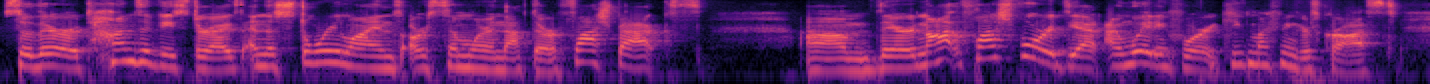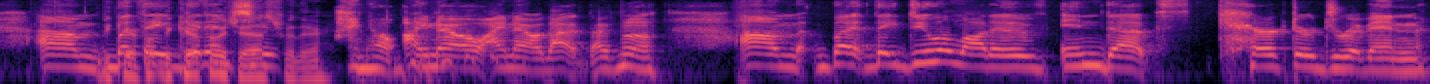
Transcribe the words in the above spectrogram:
So there are tons of Easter eggs, and the storylines are similar in that there are flashbacks. Um, they're not flash forwards yet. I'm waiting for it. Keep my fingers crossed. Um, be but careful, they be careful get into, you ask for there. I know, I know, I know that. that um, but they do a lot of in-depth, character-driven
